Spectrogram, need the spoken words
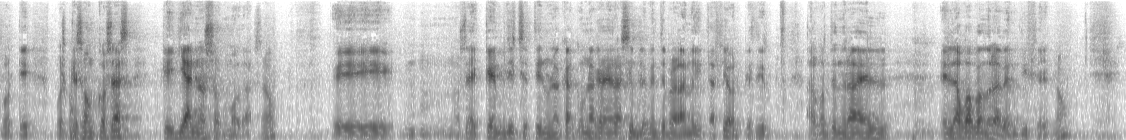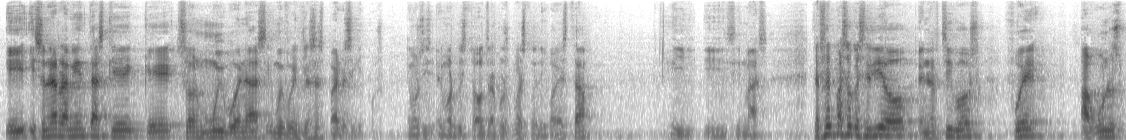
porque, pues que son cosas que ya no son modas, ¿no? Eh, no sé, Cambridge tiene una, una, carrera simplemente para la meditación, es decir, algo tendrá el, el agua cuando la bendice, ¿no? Y, son herramientas que, que, son muy buenas y muy beneficiosas para los equipos. Hemos, hemos visto otras, por supuesto, digo esta, y, y, sin más. Tercer paso que se dio en archivos fue, algunos,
